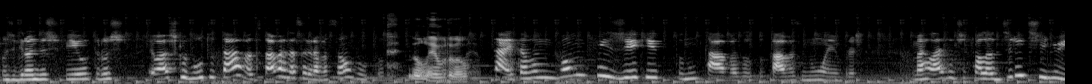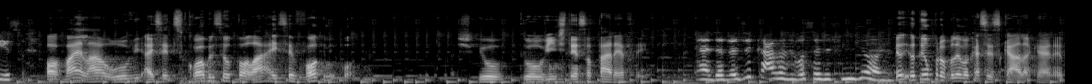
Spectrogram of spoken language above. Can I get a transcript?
os grandes filtros. Eu acho que o Vulto tava. Tu tava nessa gravação, Vulto? Não lembro, não. Tá, então vamos, vamos fingir que tu não tavas ou tu tavas e não lembras. Mas lá a gente fala direitinho isso. Ó, vai lá, ouve, aí você descobre se eu tô lá, aí você volta e me conta. Acho que o, o ouvinte tem essa tarefa aí. É, dever de casa de vocês de fim de ano. Eu, eu tenho um problema com essa escala, cara.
